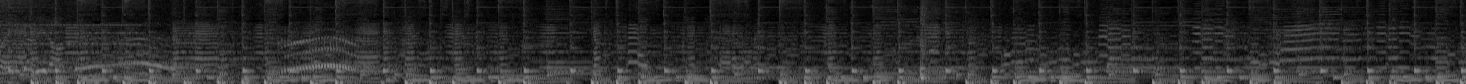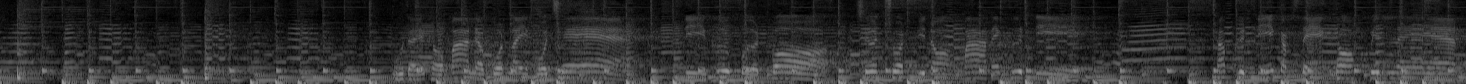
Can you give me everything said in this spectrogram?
วยเลยพี่น้องเด้อผู้ใดเข้ามาแล้วกดไลค์กดแชร์นี่คือเปิดบ่อเชิญชวนพี่น้องมาในคืนนี้ ครับคืนนี้กับแสงทองฟินแลนด์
